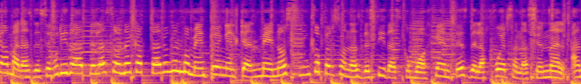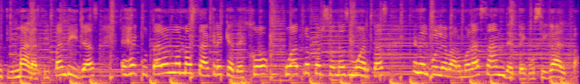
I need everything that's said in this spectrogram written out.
Cámaras de seguridad de la zona captaron el momento en el que al menos cinco personas vestidas como agentes de la Fuerza Nacional Antimaras y Pandillas ejecutaron la masacre que dejó cuatro personas muertas en el Boulevard Morazán de Tegucigalpa.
